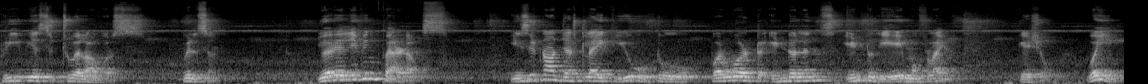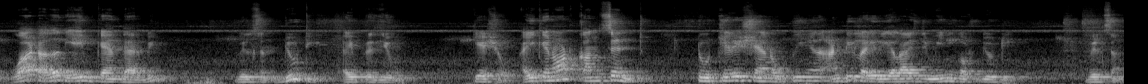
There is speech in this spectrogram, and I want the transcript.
previous 12 hours. Wilson. You are a living paradox. Is it not just like you to pervert indolence into the aim of life? Keshav. Why? What other aim can there be? Wilson. Duty, I presume. Keshav. I cannot consent to cherish an opinion until I realize the meaning of duty. Wilson.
